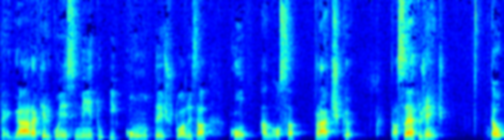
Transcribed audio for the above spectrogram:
pegar aquele conhecimento e contextualizar com a nossa prática. Tá certo, gente? Então,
